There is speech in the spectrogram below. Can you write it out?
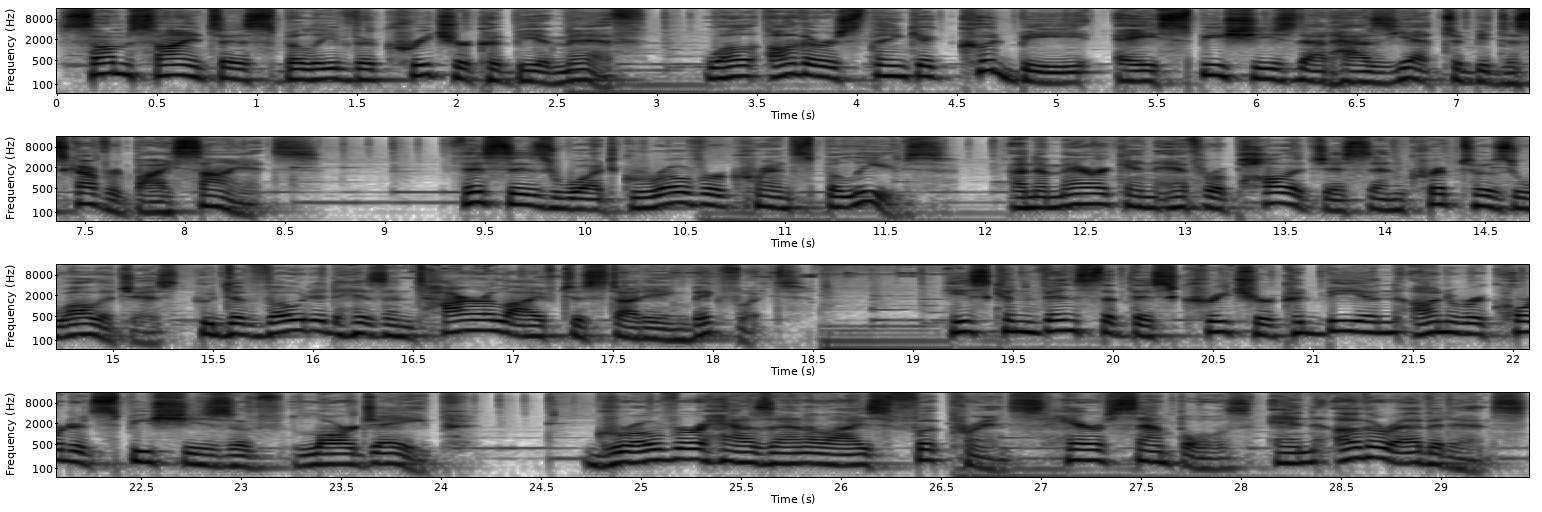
Some scientists believe the creature could be a myth, while others think it could be a species that has yet to be discovered by science. This is what Grover Krantz believes an American anthropologist and cryptozoologist who devoted his entire life to studying Bigfoot. He's convinced that this creature could be an unrecorded species of large ape. Grover has analyzed footprints, hair samples, and other evidence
